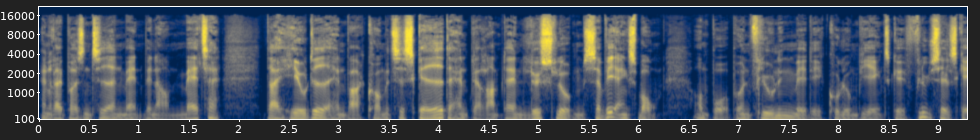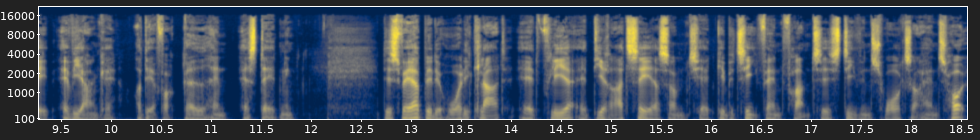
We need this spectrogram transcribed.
Han repræsenterede en mand ved navn Mata, der hævdede, at han var kommet til skade, da han blev ramt af en løsluppen serveringsvogn ombord på en flyvning med det kolumbianske flyselskab Avianca, og derfor krævede han erstatning. Desværre blev det hurtigt klart, at flere af de retssager, som ChatGPT fandt frem til Steven Schwartz og hans hold,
